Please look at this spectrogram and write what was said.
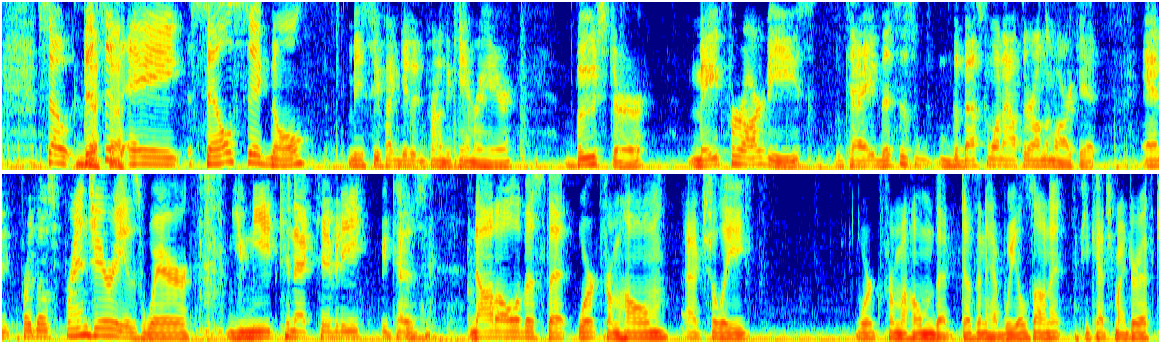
so this is a cell signal. Let me see if I can get it in front of the camera here. Booster made for RVs. Okay, this is the best one out there on the market. And for those fringe areas where you need connectivity, because not all of us that work from home actually work from a home that doesn't have wheels on it. If you catch my drift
